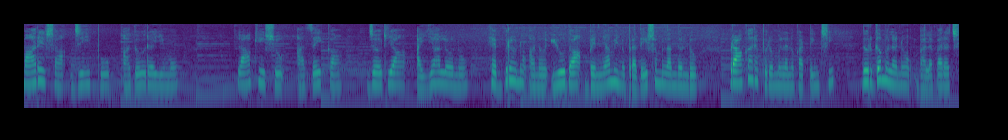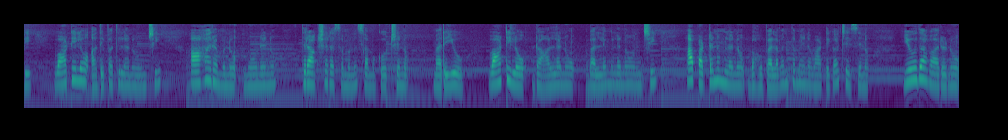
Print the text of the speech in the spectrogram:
Mareshah Ziph Adoraim Lachish Azekah Zorah Aijalon Hebron అను యూదా బెన్యామిను ప్రదేశములందుండు ప్రాకారపురములను కట్టించి దుర్గములను బలపరచి వాటిలో అధిపతులను ఉంచి ఆహారమును నూనెను ద్రాక్షరసమును సమకూర్చెను. మరియు వాటిలో డాళ్ళను బల్లెములను ఉంచి ఆ పట్టణములను బహుబలవంతమైన వాటిగా చేసెను. యూదవారును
